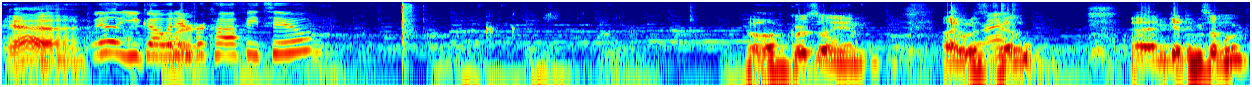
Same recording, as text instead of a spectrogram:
Yeah. Will you going in for coffee too? Oh, of course I am. I was Right. jealous. I am getting some more.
